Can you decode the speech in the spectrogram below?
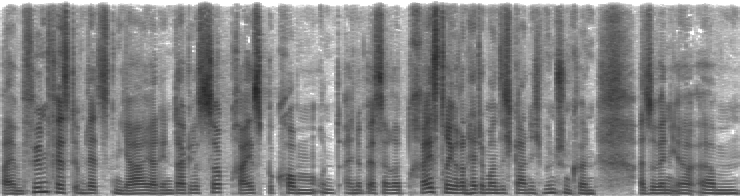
beim Filmfest im letzten Jahr ja den Douglas Sirk Preis bekommen und eine bessere Preisträgerin hätte man sich gar nicht wünschen können. Also wenn ihr ähm,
